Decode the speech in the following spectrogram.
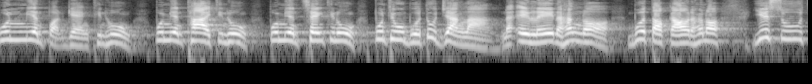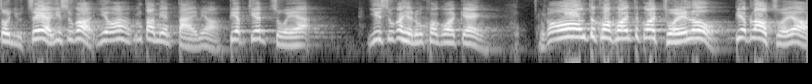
ปุ่นเมียนปอดแกงทิ้งหงปุ่นเมียนทายทิ้งหงปุ่นเมียนเชงทิ้งหงปุ่นทิ้งหงบัวตู้จางหลางนะเอเลนะห้างนอบัวตาเกานะห้างนอเยซูจะอยู่เจ้เยซูก็เยอะว่ามันตาเมียนตายมั้ยอะเปียบเทียบสวยอะเยซูก็เห็นว่าคอยคอยแกงก็อ๋อตัวคอยคอยตัวคอยสวยโลเปียบเล่าสวยอะ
